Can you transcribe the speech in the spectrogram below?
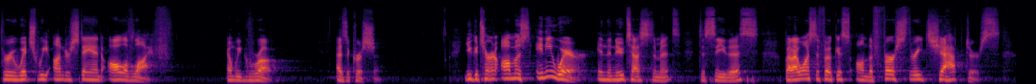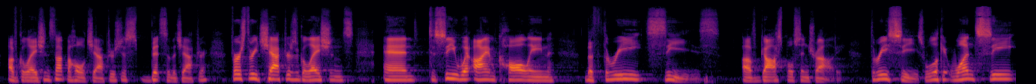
through which we understand all of life and we grow as a Christian. You could turn almost anywhere in the New Testament to see this, but I want us to focus on the first three chapters of Galatians, not the whole chapter, it's just bits of the chapter. First three chapters of Galatians, and to see what I am calling the three C's of gospel centrality. Three C's. We'll look at one C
